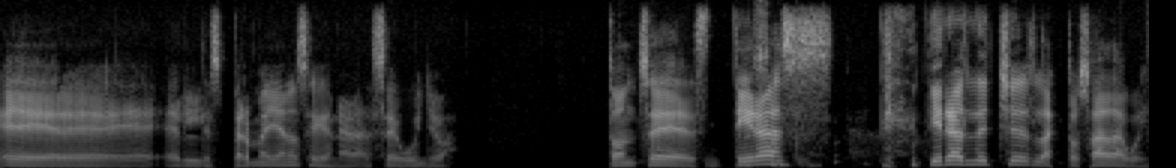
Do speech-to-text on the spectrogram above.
eh, el esperma ya no se genera, según yo. Entonces, tiras, tiras leche lactosada, güey.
